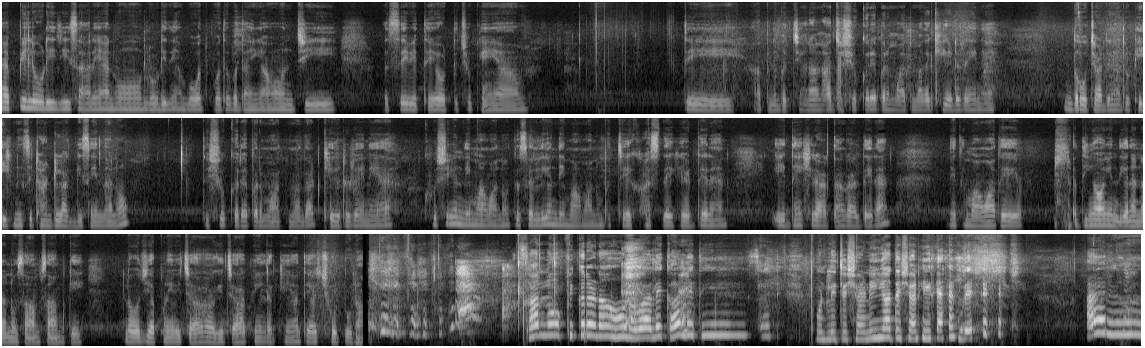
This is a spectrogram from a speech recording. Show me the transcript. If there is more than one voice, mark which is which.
Speaker 1: Happy Lohri ਜੀ ਸਾਰਿਆਂ ਨੂੰ। ਲੋਹੜੀ ਦੀਆਂ ਬਹੁਤ ਬਹੁਤ ਵਧਾਈਆਂ ਹੋਣ ਜੀ। ਅਸੀਂ ਵੀ ਇੱਥੇ ਉੱਠ ਚੁੱਕੇ ਹਾਂ। ਤੇ ਆਪਣੇ ਬੱਚਿਆਂ ਨਾਲ ਅੱਜ ਸ਼ੁਕਰ ਹੈ ਪਰਮਾਤਮਾ ਦਾ ਖੇਡ ਰਹੇ ਨੇ। ਦੋ ਚਾਰ ਦਿਨਾਂ ਤੋਂ ਠੀਕ ਨਹੀਂ ਸੀ, ਠੰਡ ਲੱਗ ਗਈ ਸੀ ਇਹਨਾਂ ਨੂੰ। ਤੇ ਸ਼ੁਕਰ ਹੈ ਪਰਮਾਤਮਾ ਦਾ ਖੇਡ ਰਹੇ ਨੇ ਆ ਖੁਸ਼ੀ ਹੁੰਦੀ ਮਾਵਾਂ ਨੂੰ, ਤਸੱਲੀ ਹੁੰਦੀ ਮਾਵਾਂ ਨੂੰ, ਬੱਚੇ ਹੱਸਦੇ, ਖੇਡਦੇ ਰਹਿਣ ਇਦਾਂ ਹੀ ਸ਼ਰਾਰਤਾਂ ਕਰਦੇ ਰਹਿਣ। ਨਹੀਂ ਤੇ ਮਾਵਾਂ ਤੇ ਅੱਧੀਆਂ ਹੋ ਜਾਂਦੀਆਂ ਨੇ ਇਹਨਾਂ ਨੂੰ ਸਾਂਭ ਸਾਂਭ ਕੇ। ਲੋ ਜੀ, ਆਪਣੀ ਵੀ ਚਾਹ ਆ ਗਈ, ਚਾਹ ਪੀਣ ਲੱਗੇ ਆ ਤੇ ਆ ਛੋਟੂ ਨਾ ਸਾਨੂੰ ਫਿਕਰ ਨਾ ਹੋਣ ਵਾਲੇ ਕਾਲੇ ਦੀ ਸਾਡੀ ਮੁੰਡਲੀ ਚ ਸ਼ਨੀ ਆ ਤੇ ਸ਼ਨੀ ਰਹਿਣ ਦੇ। ਆਰੂ।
